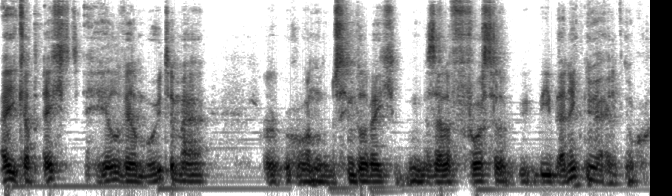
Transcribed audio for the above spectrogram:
Ik had echt heel veel moeite met eh, gewoon simpelweg mezelf voorstellen, wie ben ik nu eigenlijk nog?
